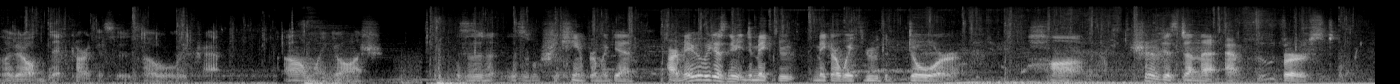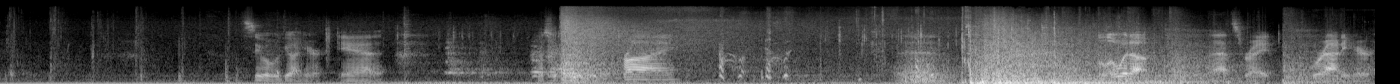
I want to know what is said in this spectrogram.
Look at all dead carcasses. Holy crap. Oh my gosh. This is this is where we came from again. Alright, maybe we just need to make through make our way through the door. Huh. Should have just done that at first. Let's see what we got here. Yeah. Press it to fry. And blow it up. That's right. We're out of here.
